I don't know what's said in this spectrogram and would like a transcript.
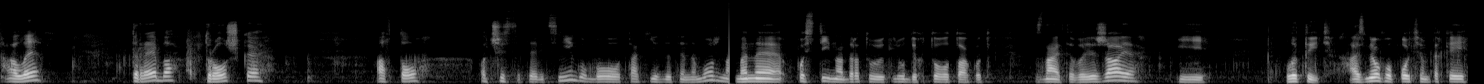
Але треба трошки авто очистити від снігу, бо так їздити не можна. Мене постійно дратують люди, хто отак от, знаєте, виїжджає і летить, а з нього потім такий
